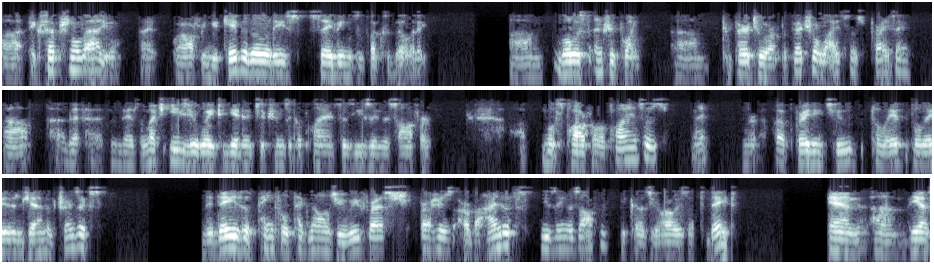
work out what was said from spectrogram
Uh, exceptional value. Right? We're offering you capabilities, savings, and flexibility. Um, lowest entry point um, compared to our perpetual license pricing, uh, there's a much easier way to get into Trinzic appliances using this offer. Uh, most powerful appliances, right? We're upgrading to the latest, gen of Trinzics. The days of painful technology refresh refreshes are behind us using this offer because you're always up to date. And um, yes,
